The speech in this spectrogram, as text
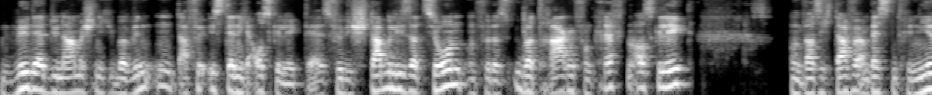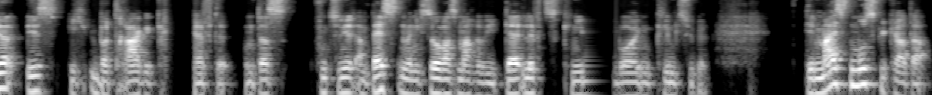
will der dynamisch nicht überwinden. Dafür ist der nicht ausgelegt. Er ist für die Stabilisation und für das Übertragen von Kräften ausgelegt. Und was ich dafür am besten trainiere, ist, ich übertrage Kräfte. Und das funktioniert am besten, wenn ich sowas mache wie Deadlifts, Kniebeugen, Klimmzüge. Den meisten Muskelkater,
